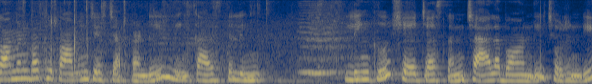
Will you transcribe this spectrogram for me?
కామెంట్ బాక్స్లో కామెంట్ చేసి చెప్పండి. లింక్ కావస్తే లింక్ లింక్ షేర్ చేస్తాను. చాలా బాగుంది చూడండి.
